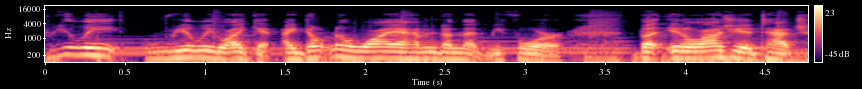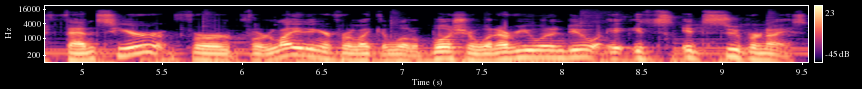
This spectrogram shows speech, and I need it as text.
really, really like it. I don't know why I haven't done that before, but it allows you to attach fence here for, for lighting or for like a little bush or whatever you want to do. It's, it's super nice.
